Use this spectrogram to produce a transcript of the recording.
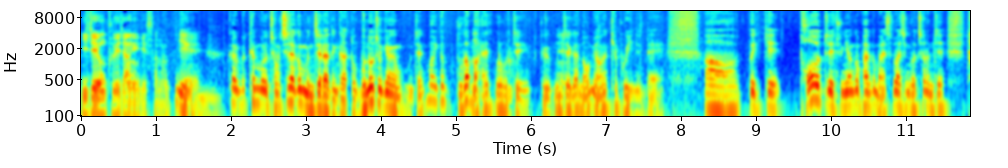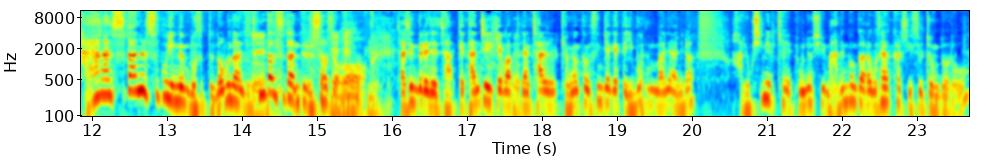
이재용 부회장에게서는. 예. 그러니까 뭐 정치자금 문제라든가 또 문호조 경영 문제, 뭐 이거 누가 말해도 이제 그 문제가 너무 명확해 보이는데, 아, 뭐 이렇게 더 이제 중요한 건 방금 말씀하신 것처럼 이제 다양한 수단을 쓰고 있는 모습들, 너무나 이제 첨단 수단들을 써서 자신들의 이제 자, 단지 이렇게 막 그냥 잘 경영권 승계하겠다 이 부분만이 아니라 아, 욕심이 이렇게 동력심이 많은 건가라고 생각할 수 있을 정도로.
